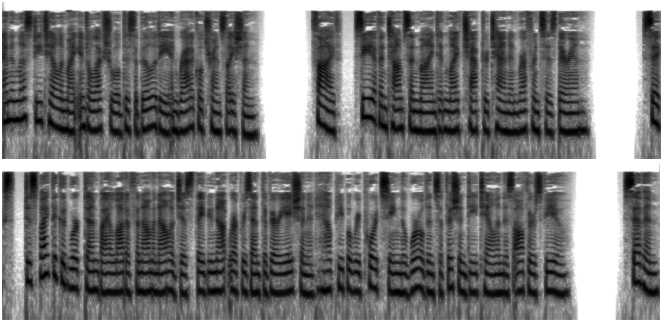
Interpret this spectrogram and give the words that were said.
and in less detail in my intellectual disability and radical translation. 5. See Evan Thompson Mind and Life Chapter 10 and references therein. 6. Despite the good work done by a lot of phenomenologists, they do not represent the variation in how people report seeing the world in sufficient detail in this author's view. 7.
